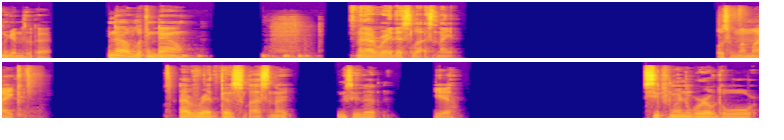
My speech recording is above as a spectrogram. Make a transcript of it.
Let me get into that. You know, looking down, and I read this last night. Close with my mic. I read this last night. You see that? Yeah. Superman World of War.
